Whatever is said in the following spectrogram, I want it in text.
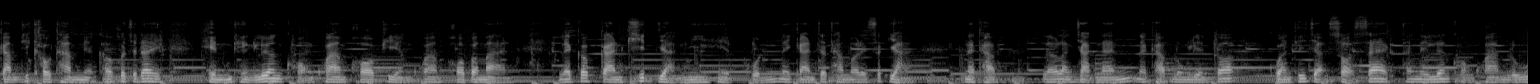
กรรมที่เขาทำเนี่ยเขาก็จะได้เห็นถึงเรื่องของความพอเพียง ความพอประมาณ และก็การคิดอย่างมีเหตุผลในการจะทำอะไรสักอย่างนะครับ แล้วหลังจากนั้นนะครับโรงเรียนก็ควรที่จะสอดแทรกทั้งในเรื่องของความรู้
